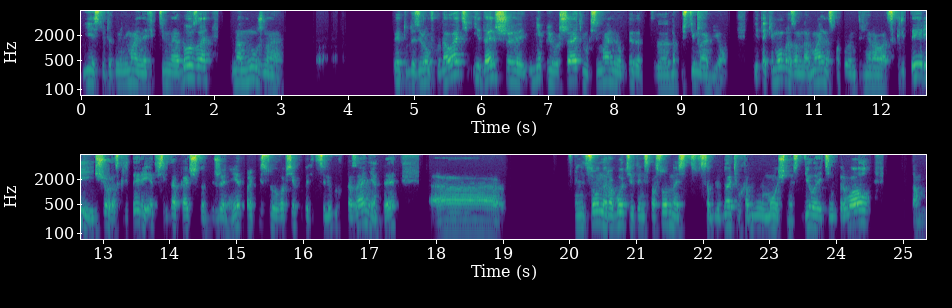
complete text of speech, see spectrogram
есть вот эта минимальная эффективная доза, нам нужно эту дозировку давать и дальше не превышать максимально вот этот э, допустимый объем. И таким образом нормально, спокойно тренироваться. Критерии, еще раз, критерии – это всегда качество движения. Я это прописываю во всех вот этих целевых указаниях, да, а, кондиционной работе это неспособность соблюдать выходную мощность. Делаете интервал, там,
